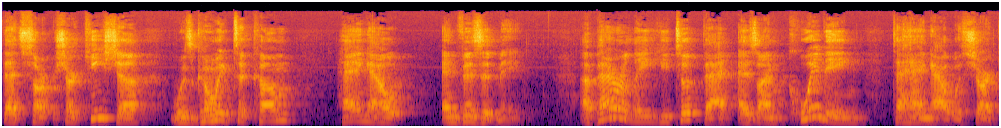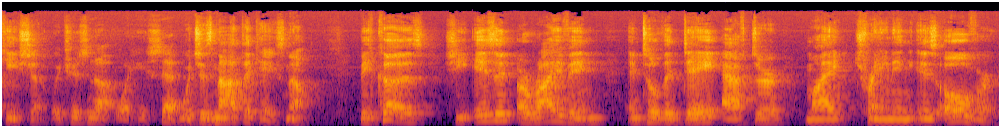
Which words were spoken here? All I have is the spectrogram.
that Sar- was going to come hang out and visit me. Apparently, he took that as I'm quitting to hang out with Sharkeisha Which is not what he said. which is not the case, no. because she isn't arriving until the day after my training is over.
